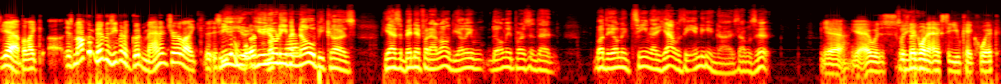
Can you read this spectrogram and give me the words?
yeah, but like, uh, is Malcolm Bivens even a good manager? Like, is he You, even you, you don't even at? know because he hasn't been there for that long. The only the only person that, well, the only team that he had was the Indian guys. That was it. Yeah, yeah, it was. So they're going to NXT UK quick.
